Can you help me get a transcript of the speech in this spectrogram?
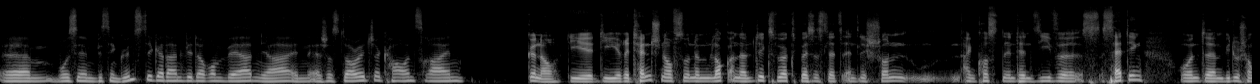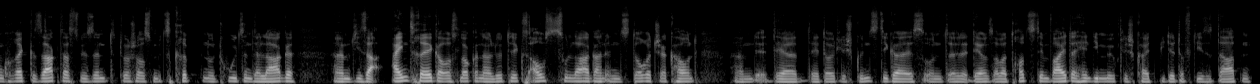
ähm, wo sie ein bisschen günstiger dann wiederum werden, ja, in Azure Storage Accounts rein. Genau, die, die Retention auf so einem Log Analytics Workspace ist letztendlich schon ein kostenintensives Setting und ähm, wie du schon korrekt gesagt hast, wir sind durchaus mit Skripten und Tools in der Lage, ähm, diese Einträge aus Log Analytics auszulagern in einen Storage Account, ähm, der, der deutlich günstiger ist und äh, der uns aber trotzdem weiterhin die Möglichkeit bietet, auf diese Daten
